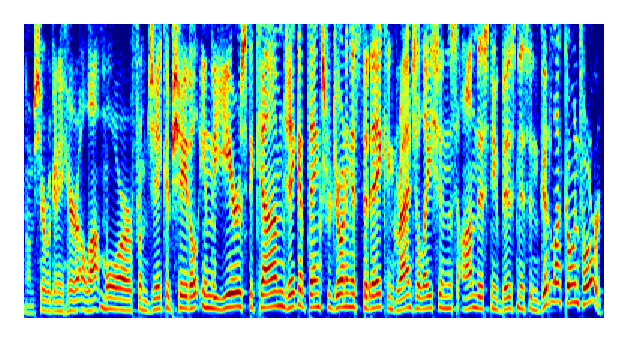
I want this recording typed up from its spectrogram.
I'm sure we're going to hear a lot more from Jacob Shaidle in the years to come. Jacob, thanks for joining us today. Congratulations on this new business, and good luck going forward.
